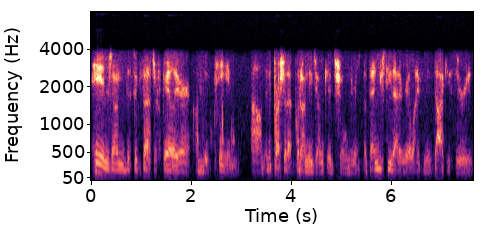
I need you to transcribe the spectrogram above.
hinged on the success or failure of this team um, and the pressure that put on these young kids' shoulders. But then you see that in real life in this docu series.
